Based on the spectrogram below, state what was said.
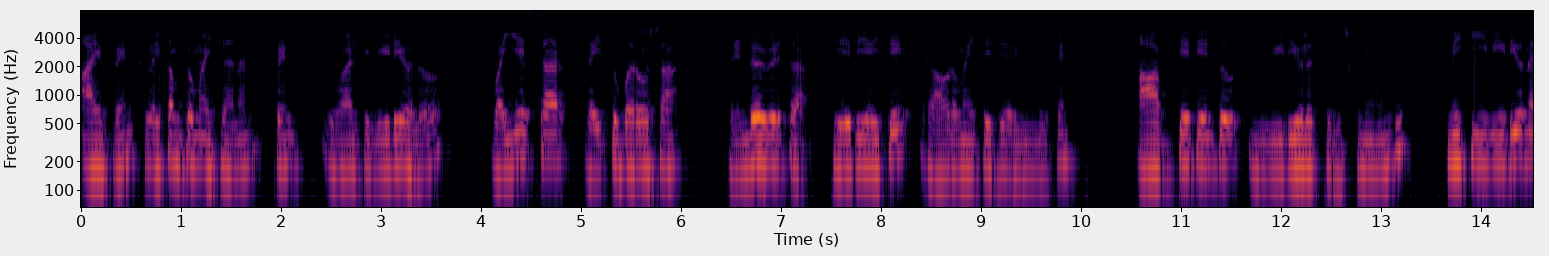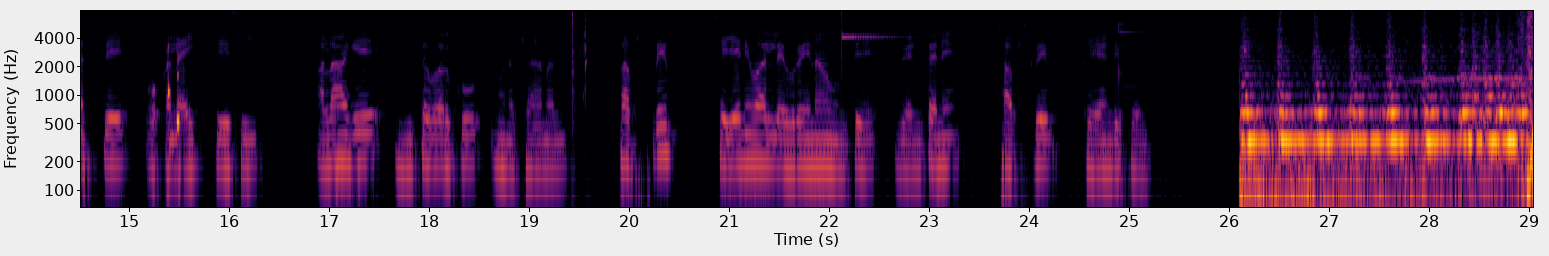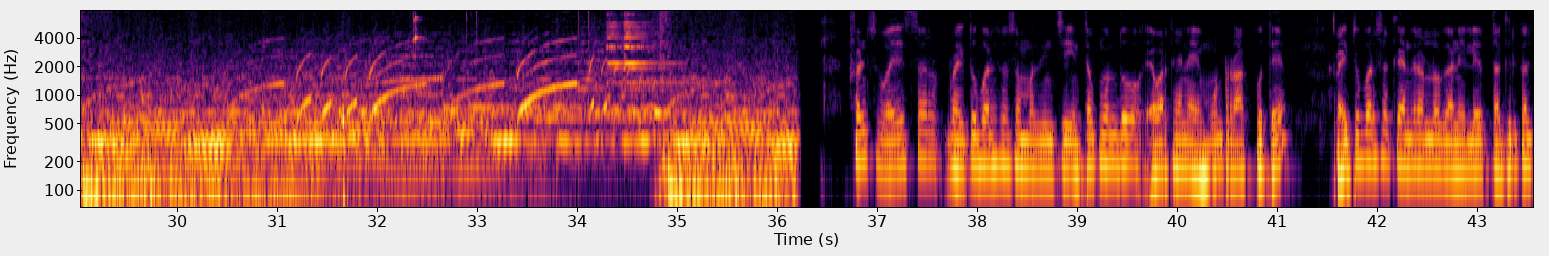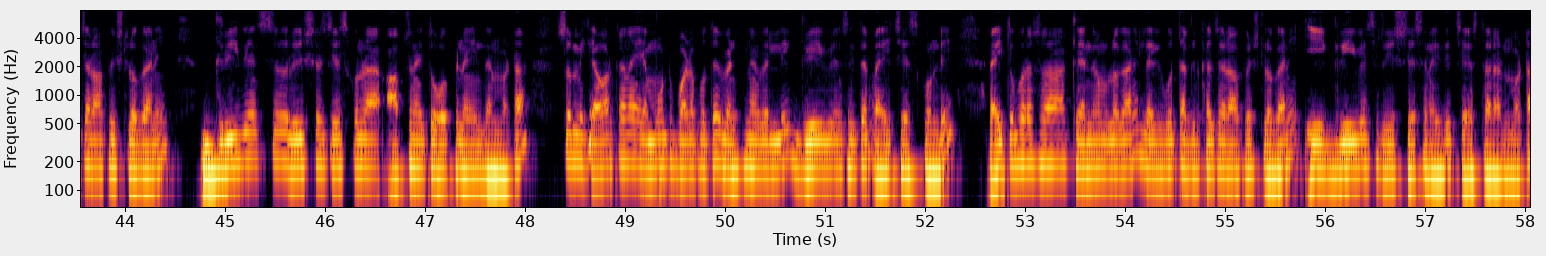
Hi friends welcome to my channel. Friends ఇవాళ వీడియోలో వైఎస్ఆర్ రైతు భరోసా రెండో విడత తేదీ అయితే రావడం అయితే జరిగింది ఫ్రెండ్స్. ఆ అప్డేట్ ఏంటో ఈ వీడియోలో తెలుసుకునే ముందు మీకు ఈ వీడియో నచ్చితే ఒక లైక్ చేసి అలాగే ఇంతవరకు మన ఛానల్ సబ్స్క్రైబ్ చేయని వాళ్ళు ఎవరైనా ఉంటే వెంటనే సబ్స్క్రైబ్ చేయండి ఫ్రెండ్స్. ఫ్రెండ్స్ వైఎస్ఆర్ రైతు భరోసా సంబంధించి ఇంతకుముందు ఎవరికైనా అమౌంట్ రాకపోతే రైతు భరోసా కేంద్రాల్లో కానీ లేదా అగ్రికల్చర్ ఆఫీస్లో కానీ గ్రీవియన్స్ రిజిస్టర్ చేసుకునే ఆప్షన్ అయితే ఓపెన్ అయిందనమాట సో మీకు ఎవరికైనా అమౌంట్ పడకపోతే వెంటనే వెళ్ళి గ్రీవియన్స్ అయితే రైజ్ చేసుకోండి. రైతు భరోసా కేంద్రంలో కానీ లేకపోతే అగ్రికల్చర్ ఆఫీస్లో కానీ ఈ గ్రీవియన్స్ రిజిస్ట్రేషన్ అయితే చేస్తారనమాట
